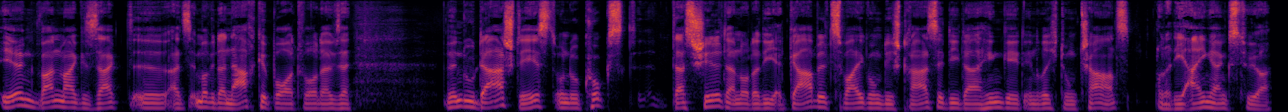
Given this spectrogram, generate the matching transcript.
irgendwann mal gesagt, äh, als immer wieder nachgebohrt wurde, ich gesagt, wenn du da stehst und du guckst das Schild an oder die Gabelzweigung, die Straße, die da hingeht in Richtung Charts oder die Eingangstür,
